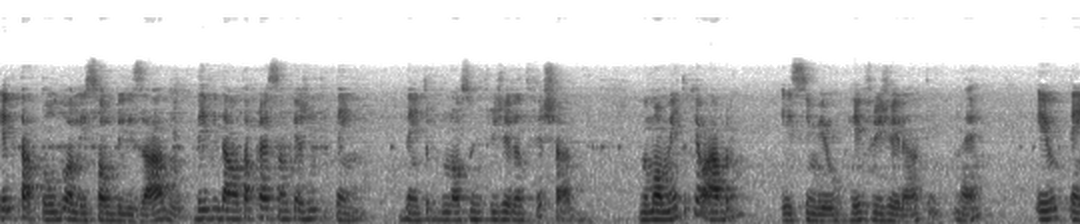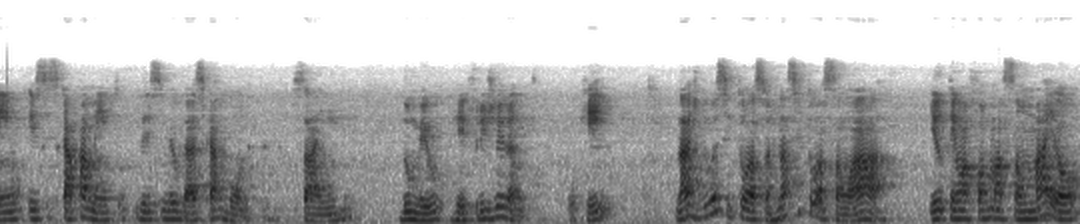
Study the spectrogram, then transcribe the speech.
Ele está todo ali solubilizado devido à alta pressão que a gente tem dentro do nosso refrigerante fechado. No momento que eu abro esse meu refrigerante, né? Eu tenho esse escapamento desse meu gás carbônico saindo do meu refrigerante, ok? Nas duas situações, na situação A, eu tenho uma formação maior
